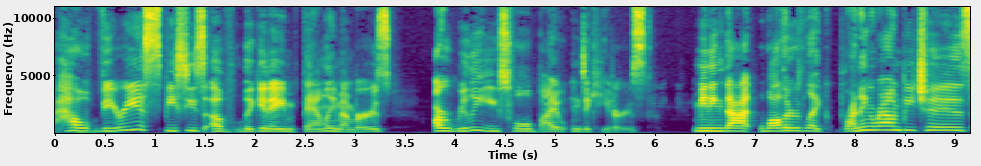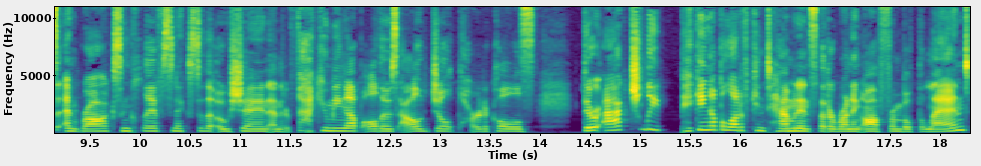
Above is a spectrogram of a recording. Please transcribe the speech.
how various species of Ligidae family members are really useful bioindicators. Meaning that while they're like running around beaches and rocks and cliffs next to the ocean and they're vacuuming up all those algal particles, they're actually picking up a lot of contaminants that are running off from both the land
